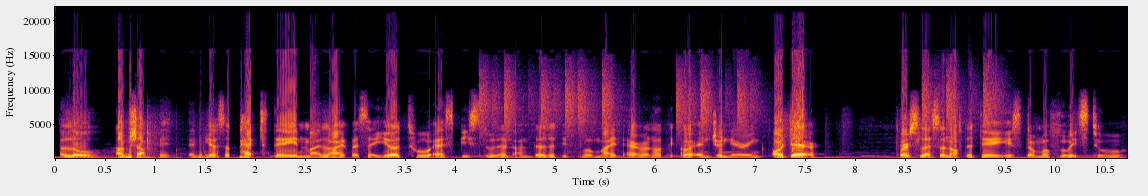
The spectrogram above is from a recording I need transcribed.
Hello, I'm Shafin, and here's a packed day in my life as a Year 2 SP student under the Diploma in Aeronautical Engineering, or DARE. First lesson of the day is Thermal Fluids 2,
